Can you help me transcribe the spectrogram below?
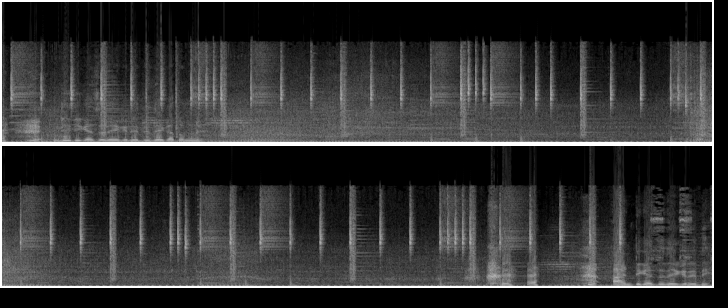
दीदी कैसे देख रही थी देखा तुमने? आंटी कैसे देख रही थी?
